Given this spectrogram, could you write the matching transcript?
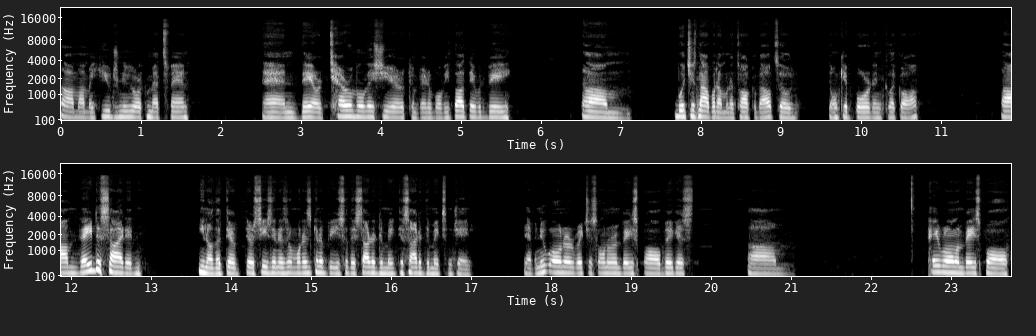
um, I'm a huge New York Mets fan, and they are terrible this year compared to what we thought they would be. Um, which is not what I'm going to talk about. So don't get bored and click off. Um, they decided, you know, that their their season isn't what it's going to be, so they started to make decided to make some changes. They have a new owner, richest owner in baseball, biggest um, payroll in baseball.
